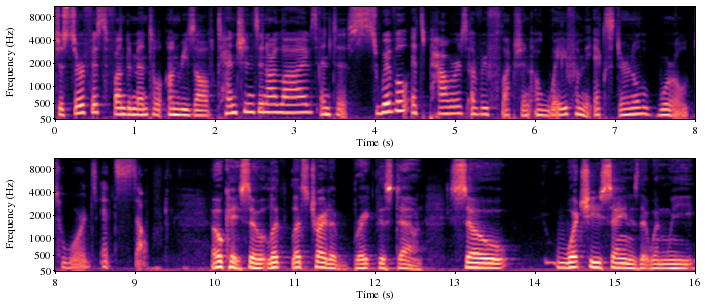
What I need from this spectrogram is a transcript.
to surface fundamental unresolved tensions in our lives, and to swivel its powers of reflection away from the external world towards itself. Okay, so let, let's try to break this down. So, what she's saying is that when we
